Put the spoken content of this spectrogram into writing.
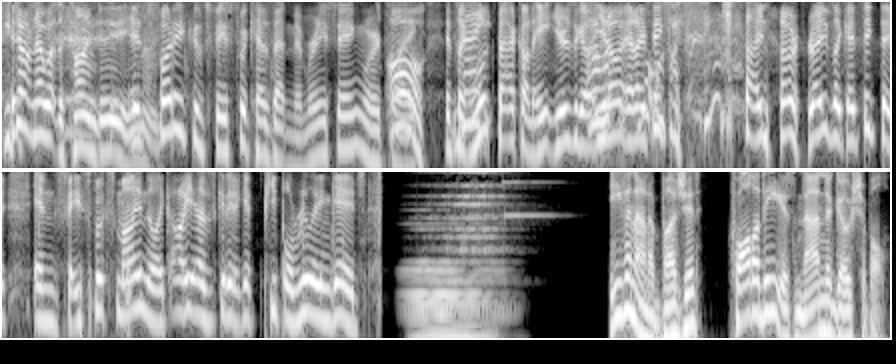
you don't know at the time, do you? you It's know? funny because Facebook has that memory thing where it's Oh, like it's like look back on eight years ago, And I'm you know. like, And I think was I thinking? I know, right? Like I think that in Facebook's mind, they're like, oh yeah, it's gonna get people really engaged. Even on a budget, quality is non-negotiable.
